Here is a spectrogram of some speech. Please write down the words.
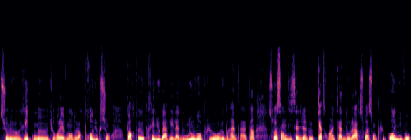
sur le rythme du relèvement de leur production, porte le prix du baril à de nouveaux plus hauts. Le Brent a atteint 77,84 dollars, soit son plus haut niveau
